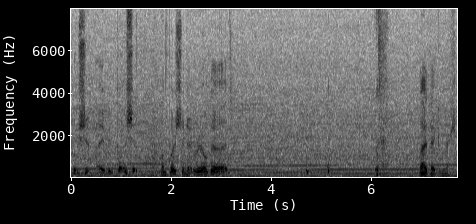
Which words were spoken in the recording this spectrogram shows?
Push it, baby, push it. I'm pushing it real good. Like that commercial.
